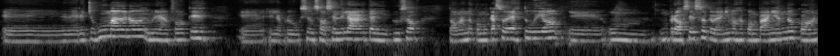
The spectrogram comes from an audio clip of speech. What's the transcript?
eh, de derechos humanos un enfoque en la producción social del hábitat, incluso tomando como caso de estudio un, un, proceso que venimos acompañando con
